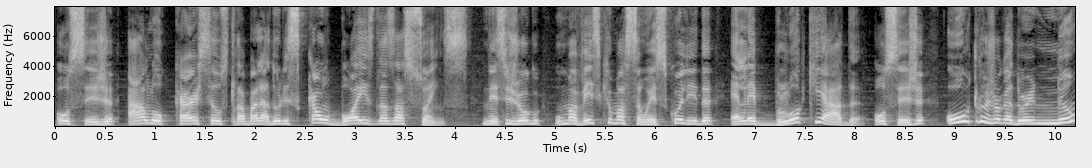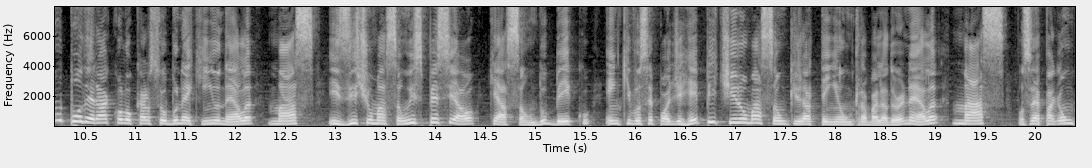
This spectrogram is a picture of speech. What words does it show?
ou seja, alocar seus trabalhadores cowboys nas ações. Nesse jogo, uma vez que uma ação é escolhida, ela é bloqueada, ou seja, outro jogador não poderá colocar seu bonequinho nela, mas existe uma ação especial, que é a ação do beco, em que você pode repetir uma ação que já tenha um trabalhador nela, mas você vai pagar um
